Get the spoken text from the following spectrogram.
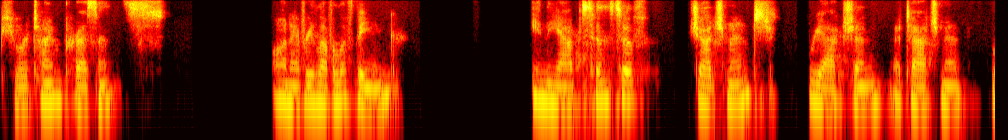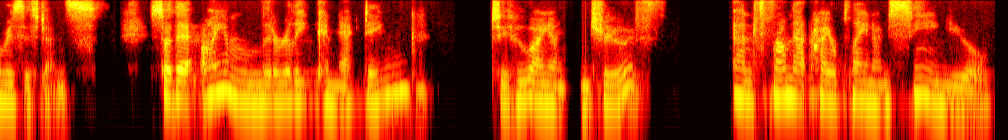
pure time presence on every level of being in the absence of judgment, reaction, attachment, resistance, so that I am literally connecting to who I am in truth. And from that higher plane, I'm seeing you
